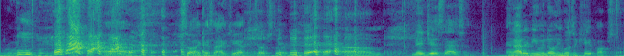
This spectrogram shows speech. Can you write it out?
ruined it for me. uh, so I guess I actually have to tell the story. Um, Ninja Assassin, and I didn't even know he was a K-pop star.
